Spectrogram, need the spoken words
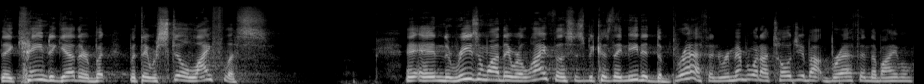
they came together, but, but they were still lifeless. And, and the reason why they were lifeless is because they needed the breath. And remember what I told you about breath in the Bible?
